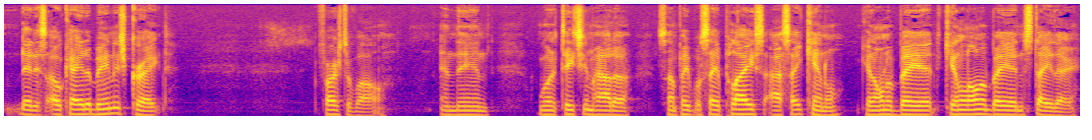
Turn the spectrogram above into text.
that it's okay to be in his crate. First of all, and then I'm going to teach him how to. Some people say place, I say kennel. Get on a bed, kennel on a bed, and stay there.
